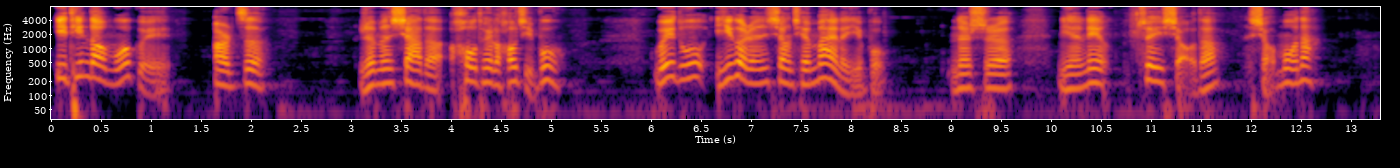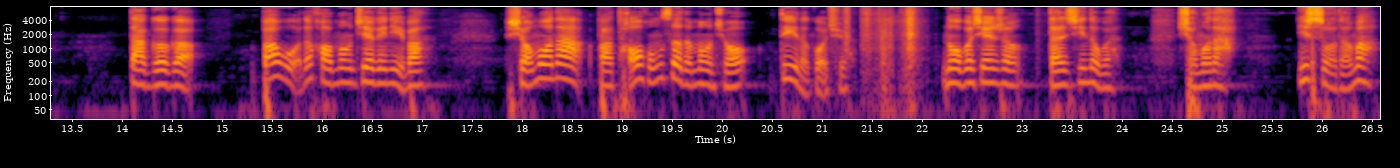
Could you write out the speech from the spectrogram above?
一听到“魔鬼”二字，人们吓得后退了好几步，唯独一个人向前迈了一步，那是年龄最小的小莫娜。大哥哥，把我的好梦借给你吧。小莫娜把桃红色的梦球递了过去。诺伯先生担心地问：“小莫娜，你舍得吗？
